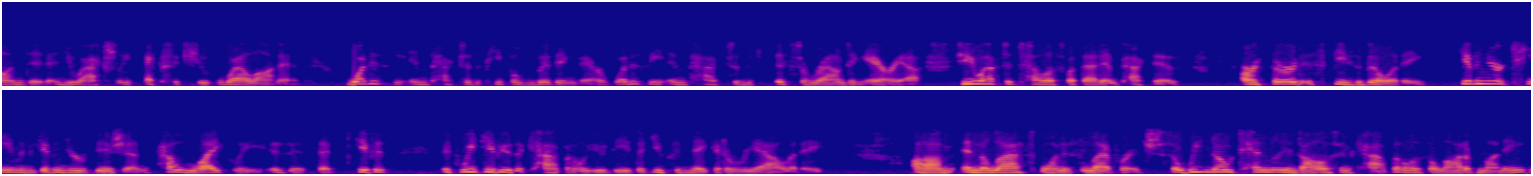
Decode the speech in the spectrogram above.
funded and you actually execute well on it? What is the impact to the people living there? What is the impact to the, the surrounding area? So you have to tell us what that impact is. Our third is feasibility. Given your team and given your vision, how likely is it that give it, if we give you the capital you need, that you could make it a reality? Um, and the last one is leverage. So we know $10 million in capital is a lot of money,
